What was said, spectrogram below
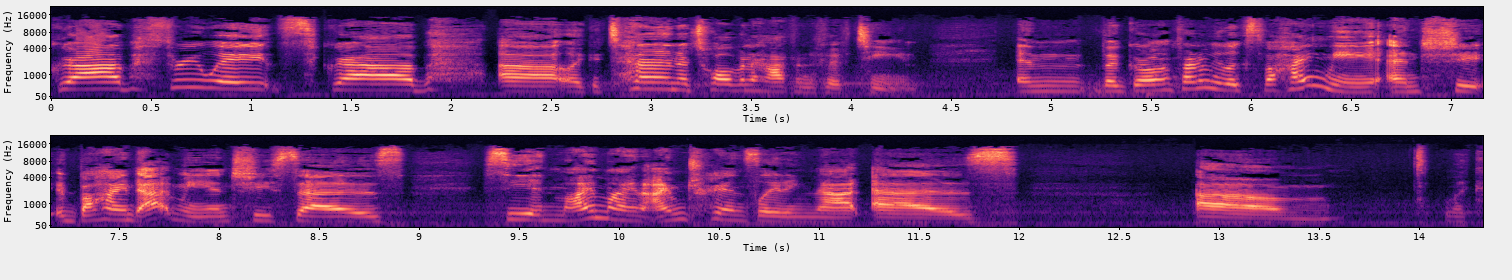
grab three weights, grab uh, like a 10, a 12 and a half, and a 15. And the girl in front of me looks behind me and she, behind at me, and she says, see, in my mind, I'm translating that as, um, like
